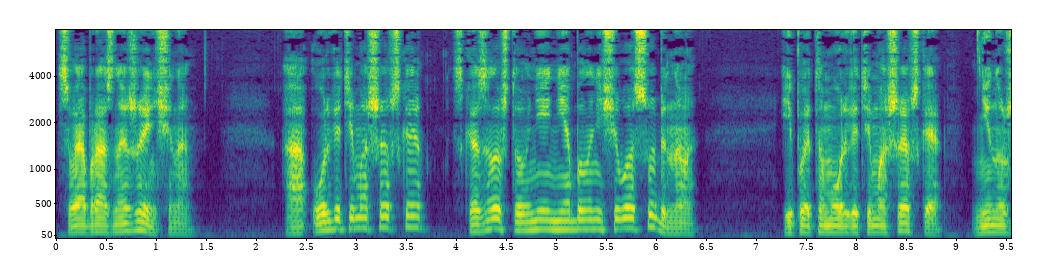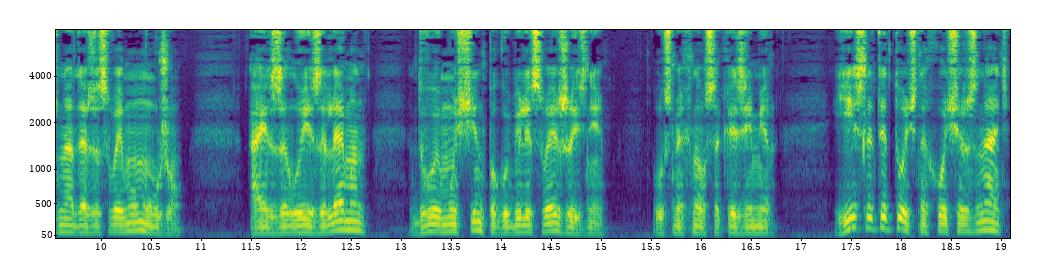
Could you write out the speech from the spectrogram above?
своеобразная женщина. А Ольга Тимошевская сказала, что в ней не было ничего особенного. И поэтому Ольга Тимошевская не нужна даже своему мужу. А из-за Луизы Лемон двое мужчин погубили свои жизни, — усмехнулся Казимир. Если ты точно хочешь знать,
